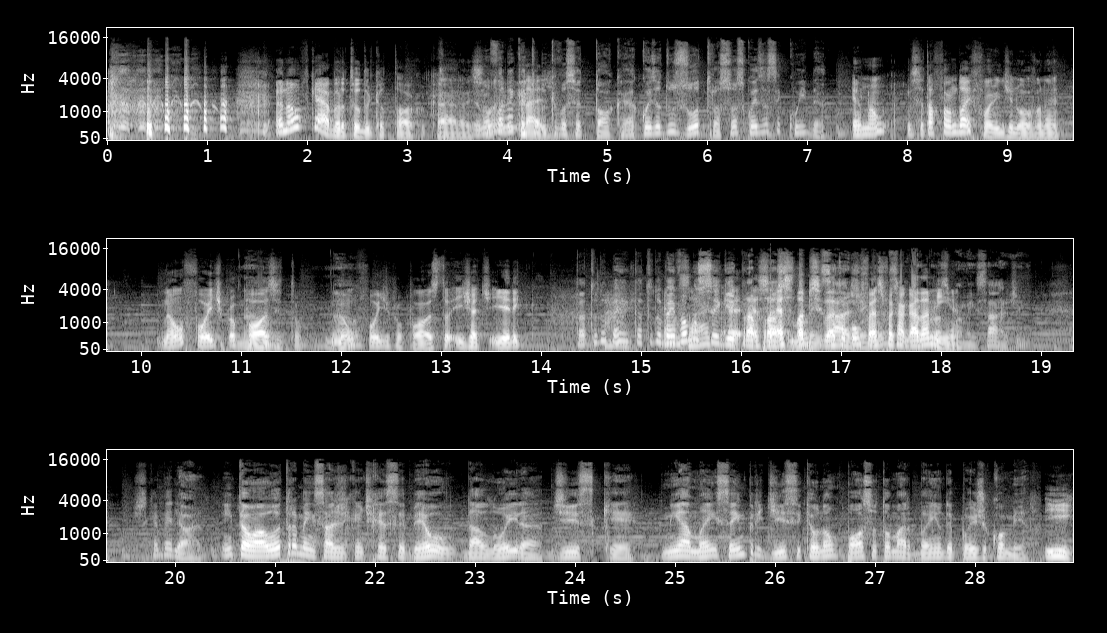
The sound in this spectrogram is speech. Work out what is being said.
eu não quebro tudo que eu toco, cara. Isso eu não, não é falei é que é tudo que você toca, é a coisa dos outros, as suas coisas você cuida. Eu não. Você tá falando do iPhone de novo, né? Não foi de propósito. Não, não. não foi de propósito e já e ele Tá tudo bem, tá tudo bem. Vamos seguir pra essa, próxima Essa da bicicleta mensagem? eu confesso foi cagada minha. Mensagem? Acho que é melhor. Então, a outra mensagem que a gente recebeu da loira diz que minha mãe sempre disse que eu não posso tomar banho depois de comer. Ih,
